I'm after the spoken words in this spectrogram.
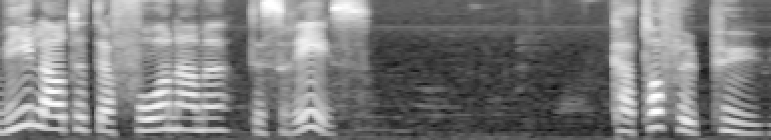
Wie lautet der Vorname des Rehs? Kartoffelpü.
